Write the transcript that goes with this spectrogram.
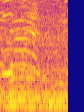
Thank you.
